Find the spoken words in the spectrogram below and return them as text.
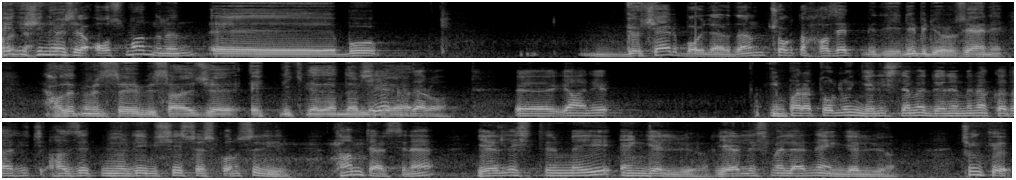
Peki orada. şimdi mesela Osmanlı'nın eee, bu göçer boylardan çok da haz etmediğini biliyoruz. Yani haz etmemesi sebebi sadece etnik nedenlerle Şeye veya... kadar o. Ee, yani imparatorluğun genişleme dönemine kadar hiç haz etmiyor diye bir şey söz konusu değil. Tam tersine yerleştirmeyi engelliyor. Yerleşmelerini engelliyor. Çünkü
